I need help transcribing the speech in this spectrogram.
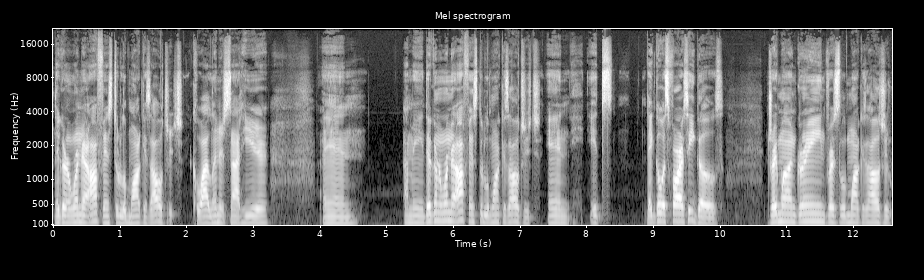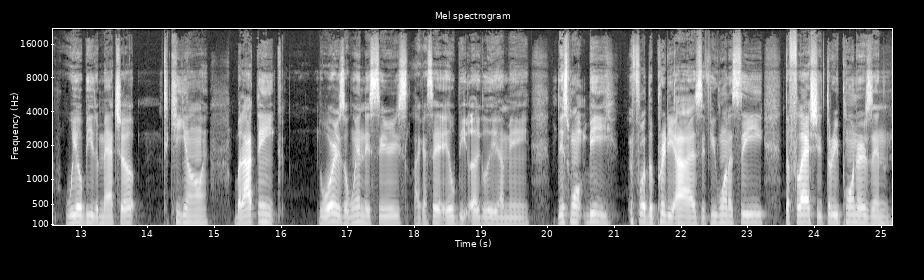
they're going to run their offense through LaMarcus Aldridge. Kawhi Leonard's not here, and I mean, they're going to run their offense through LaMarcus Aldridge, and it's they go as far as he goes. Draymond Green versus LaMarcus Aldridge will be the matchup to key on, but I think the Warriors will win this series. Like I said, it'll be ugly. I mean, this won't be for the pretty eyes. If you want to see the flashy three pointers and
